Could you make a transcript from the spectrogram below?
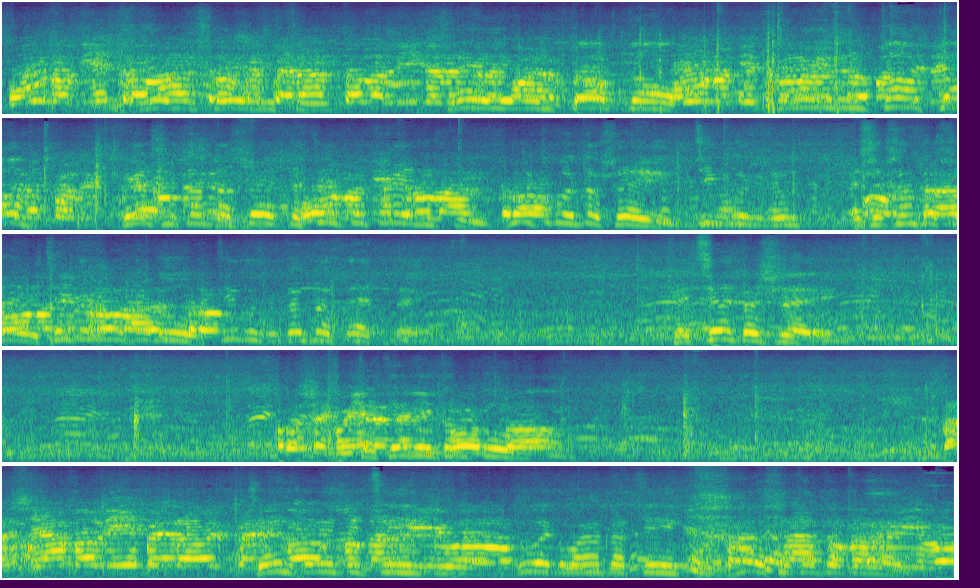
Uno dietro l'altro, superato la linea del traguardo. 628, Uno dietro l'altro, mantenete la 377, posizione. Uno 113, dietro l'altro. 256, 566, 192, 577, 606, Proseguire. 781, Lasciamo libero il percorso 125, d'arrivo. 245, Tracciato 273, d'arrivo.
